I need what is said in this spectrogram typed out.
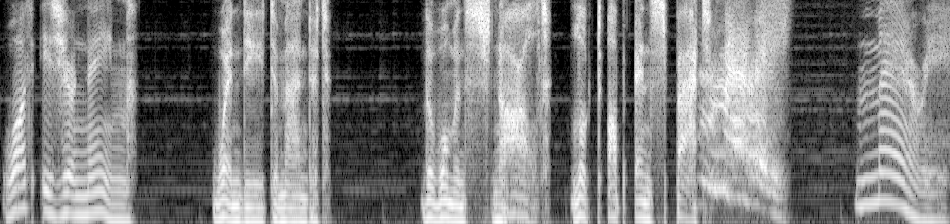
What is your name? Wendy demanded. The woman snarled, looked up, and spat. Mary! Mary.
